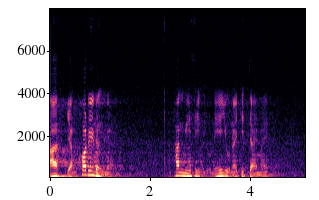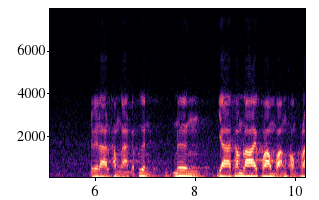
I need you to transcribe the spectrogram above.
อะอย่างข้อที่หนึ่งเนี่ย ท่านมีสิ่งเหล่านี้อยู่ในจิตใจไหมเวลาทำงานกับเพื่อนหนึ่งอย่าทำลายความหวังของใคร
